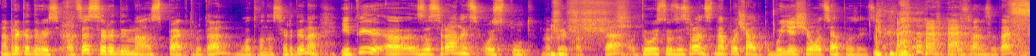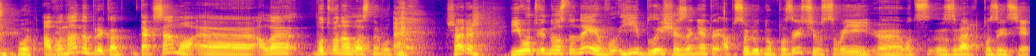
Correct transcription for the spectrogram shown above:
наприклад, дивись, оце середина спектру, та? От вона середина, і ти е, засранець ось тут, наприклад. Та? Ти ось тут засранець на початку, бо є ще оця позиція. Засранця, так? От. А вона, наприклад, так само, е, але от вона, власне, от. Шариш? І от відносно неї їй ближче зайняти абсолютну позицію в своїй е, от, зверх позиції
